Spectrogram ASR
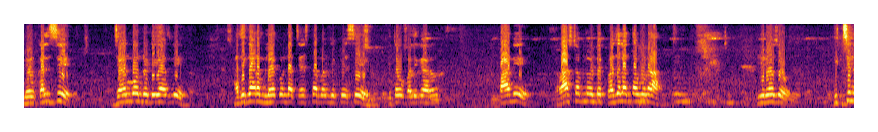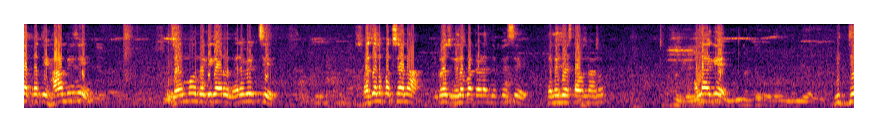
మేము కలిసి జగన్మోహన్ రెడ్డి గారిని అధికారం లేకుండా చేస్తామని చెప్పేసి హితవు పలికారు. కానీ రాష్ట్రంలో ఉండే ప్రజలంతా కూడా ఈరోజు ఇచ్చిన ప్రతి హామీని జగన్మోహన్ రెడ్డి గారు నెరవేర్చి ప్రజల పక్షాన ఈరోజు నిలబడ్డాడని చెప్పేసి తెలియజేస్తా ఉన్నాను. అలాగే విద్య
